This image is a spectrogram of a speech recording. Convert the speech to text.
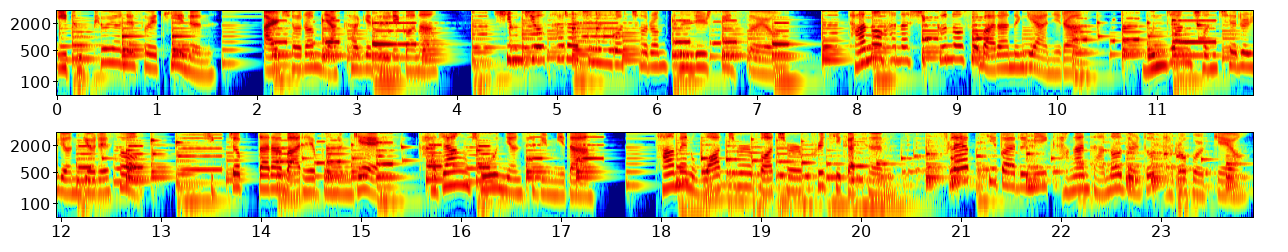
이 두 표현에서의 T는 R처럼 약하게 들리거나 심지어 사라지는 것처럼 들릴 수 있어요. 단어 하나씩 끊어서 말하는 게 아니라 문장 전체를 연결해서 직접 따라 말해보는 게 가장 좋은 연습입니다. 다음엔 water, butter, pretty 같은 T 발음이 강한 단어들도 다뤄볼게요.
